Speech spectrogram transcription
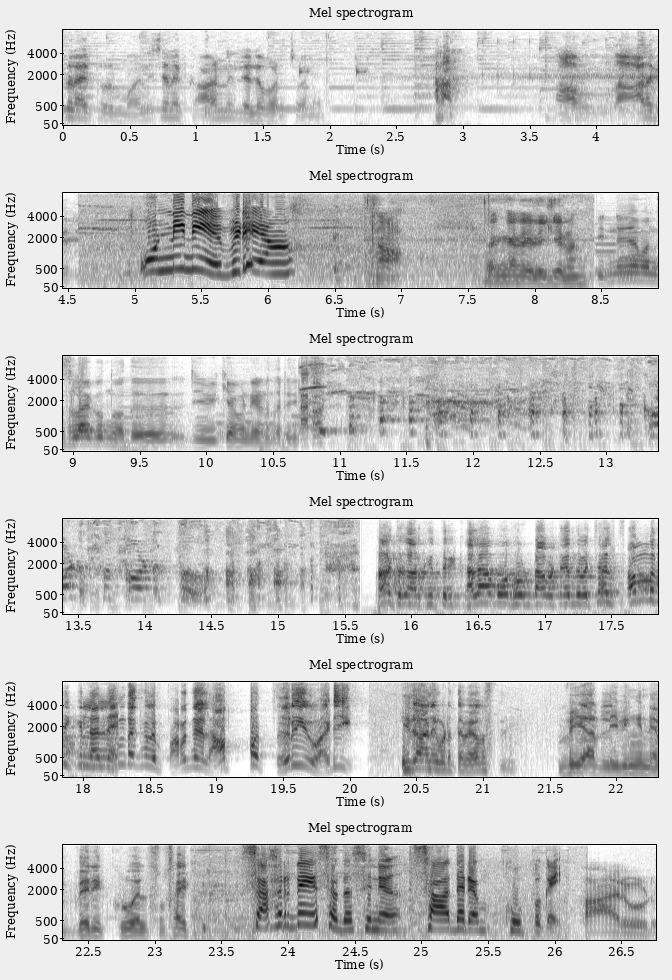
പരിശുദ്ധനായിട്ട് ഒരു മനുഷ്യനെ കാണുന്നില്ലല്ലോ പഠിച്ചോനെ ആളെ കിട്ടി ഉണ്ണി നീ എവിടെയാ? ആ എങ്ങനെ ഇരിക്കണം പിന്നെ ഞാൻ മനസ്സിലാക്കുന്നു അത് ജീവിക്കാൻ വേണ്ടിയാണ് തരുന്നത് നാട്ടുകാർക്ക് ഇത്തിരി കലാബോധം ഉണ്ടാവട്ടെ എന്ന് വെച്ചാൽ സമ്മതിക്കില്ലല്ലേ? എന്തെങ്കിലും പറഞ്ഞാൽ അപ്പ തെറിയും അടി ഇതാണ് ഇവിടുത്തെ വ്യവസ്ഥിതി. We are living in a very cruel society സഹൃദയ സദസ്സിന് സാദരം കൂപ്പുകൈ. ആരോട്?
